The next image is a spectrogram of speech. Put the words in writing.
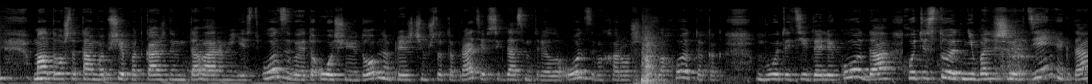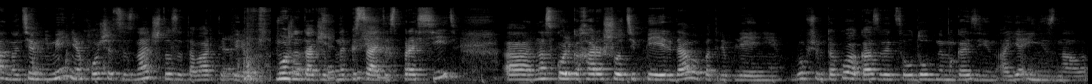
Мало того, что там вообще под каждым товаром есть отзывы, это очень удобно, прежде чем что-то брать, я всегда смотрела отзывы, хорошее и плохое, так как будет идти далеко, да, хоть и стоит небольших денег, да, но тем не менее хочется знать, что за товар ты берешь. Можно также написать и спросить, насколько хорошо теперь, да, в употреблении. В общем, такой оказывается удобный магазин, а я и не знала.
